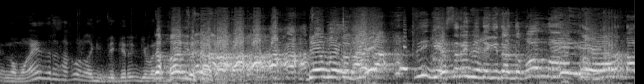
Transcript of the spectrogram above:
ngomong aja terus aku lagi pikirin gimana. Dia butuh kita. Ini gesternya minta kita untuk ngomong. Kamu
